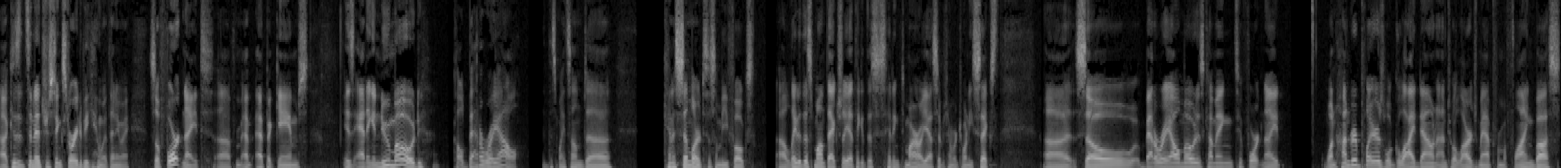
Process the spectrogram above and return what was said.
because it's an interesting story to begin with. Anyway, so Fortnite uh, from Ep- Epic Games is adding a new mode called Battle Royale. This might sound uh, kind of similar to some of you folks. Uh, later this month, actually, I think this is hitting tomorrow. Yeah, September 26th. Uh, so, Battle Royale mode is coming to Fortnite. 100 players will glide down onto a large map from a flying bus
